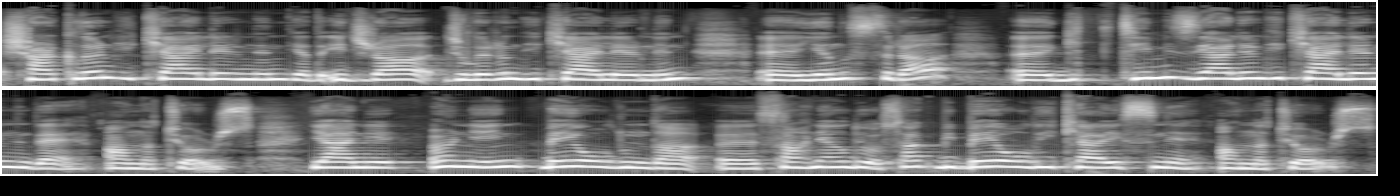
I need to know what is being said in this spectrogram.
Şarkıların hikayelerinin ya da icracıların hikayelerinin e, yanı sıra e, gittiğimiz yerlerin hikayelerini de anlatıyoruz. Yani örneğin Beyoğlu'nda e, sahne alıyorsak bir Beyoğlu hikayesini anlatıyoruz.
